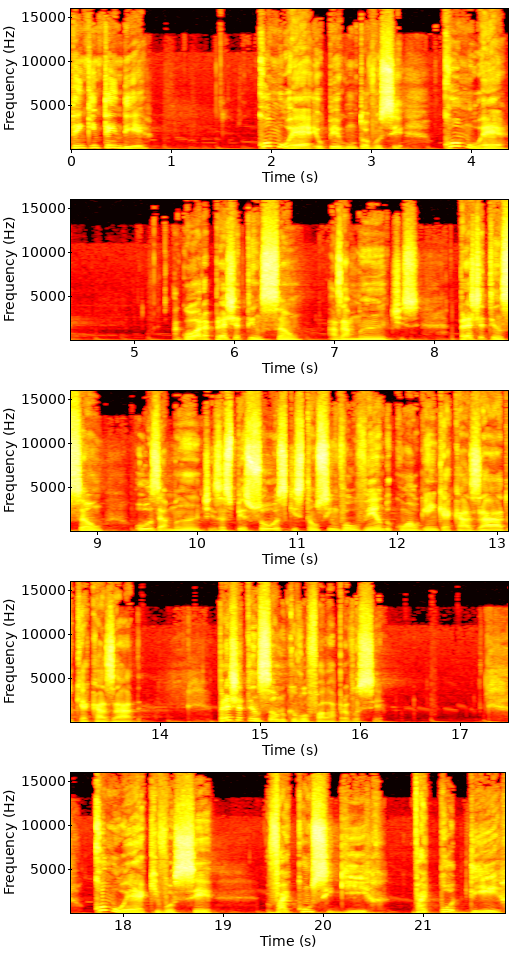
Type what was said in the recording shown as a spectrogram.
tem que entender. Como é, eu pergunto a você, como é? Agora preste atenção às amantes, preste atenção os amantes, as pessoas que estão se envolvendo com alguém que é casado, que é casada. Preste atenção no que eu vou falar para você. Como é que você vai conseguir, vai poder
